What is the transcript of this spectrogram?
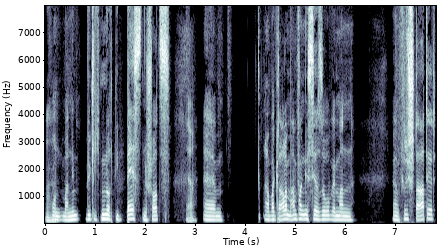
Mhm. und man nimmt wirklich nur noch die besten Shots. Ja. Ähm, aber gerade am Anfang ist ja so, wenn man, wenn man frisch startet,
